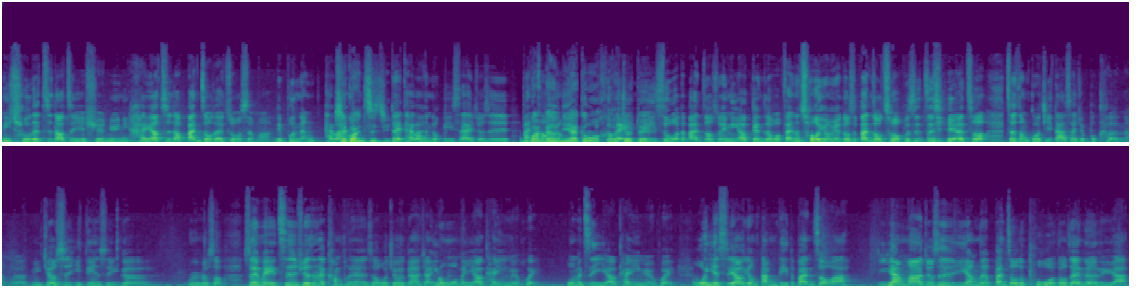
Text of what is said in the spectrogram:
你除了知道自己的旋律，你还要知道伴奏在做什么。你不能台湾只管自己。对，台湾很多比赛就是不管伴奏，你来跟我合就对。你是我的伴奏，所以你要跟着我。反正错永远都是伴奏错，不是自己的错。这种国际大赛就不可能了，你就是一定是一个 rehearsal。所以每一次学生在 complain 的时候，我就会跟他讲，因为我们也要开音乐会，我们自己也要开音乐会，我也是要用当地的伴奏啊。一样嘛，就是一样，那个伴奏的谱我都在那里啊。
